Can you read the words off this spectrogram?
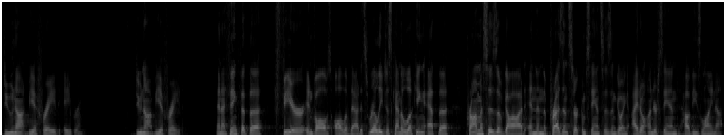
Do not be afraid, Abram. Do not be afraid. And I think that the fear involves all of that. It's really just kind of looking at the promises of God and then the present circumstances and going, I don't understand how these line up.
